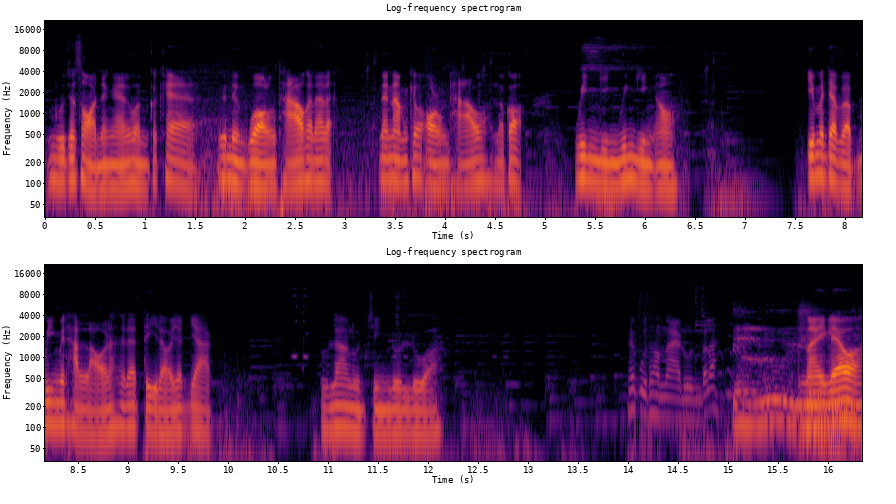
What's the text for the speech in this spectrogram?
ไม่รู้จะสอนยังไงทุกคนก็แค่คือหนึ่งกูออกรองเท้าแค่นั้นแหละแนะนำแค่ว่าออกรองเท้า แล้วก็วิ่งยิงวิ่งยิงเอาที่มันจะแบบวิ่งไม่ทันเรานะจะได้ตีเรายากๆรูล่างรูนจริงรัวให้กูทำนายรุนปะล่ะๆนายอีกแล้วอะ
